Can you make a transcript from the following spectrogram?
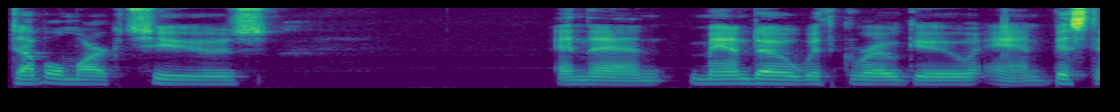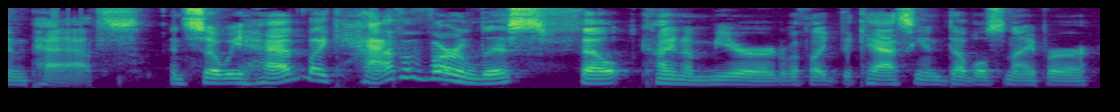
double Mark twos, and then Mando with Grogu and Bistan paths. And so we had like half of our list felt kind of mirrored with like the Cassian double sniper,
